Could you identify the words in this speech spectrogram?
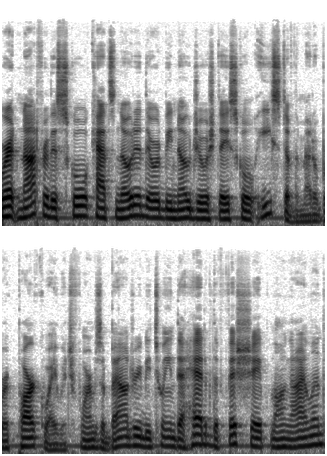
Were it not for this school, Katz noted there would be no Jewish day school east of the Meadowbrook Parkway, which forms a boundary between the head of the fish shaped Long Island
